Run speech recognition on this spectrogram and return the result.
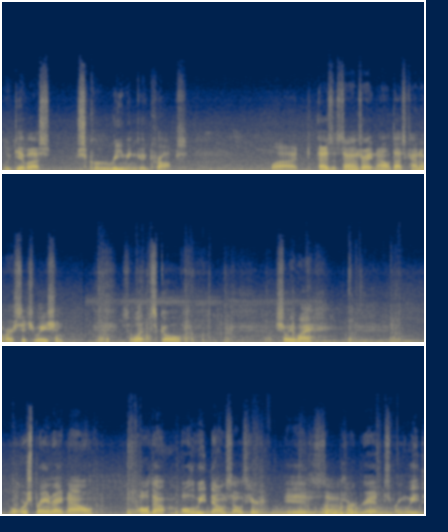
would give us screaming good crops. But as it stands right now, that's kind of our situation. So let's go show you my what we're spraying right now. All down all the wheat down south here is uh, hard red spring wheat.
